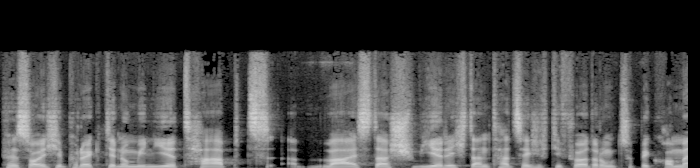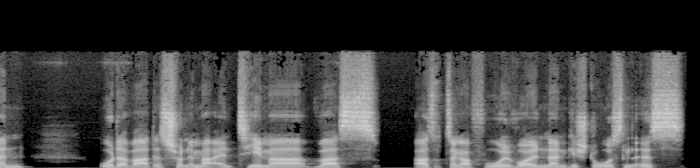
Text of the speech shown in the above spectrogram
für solche Projekte nominiert habt, war es da schwierig, dann tatsächlich die Förderung zu bekommen? Oder war das schon immer ein Thema, was sozusagen auf Wohlwollen dann gestoßen ist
